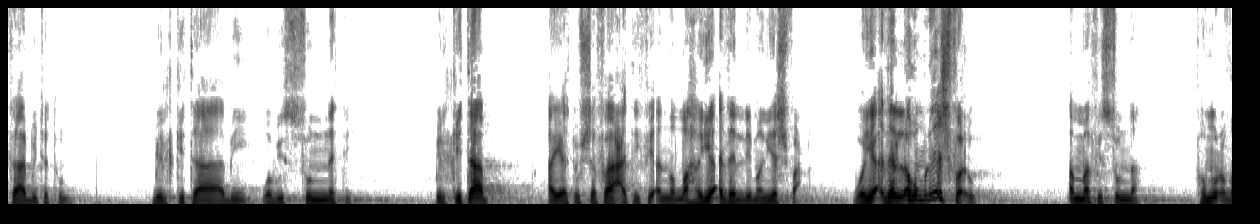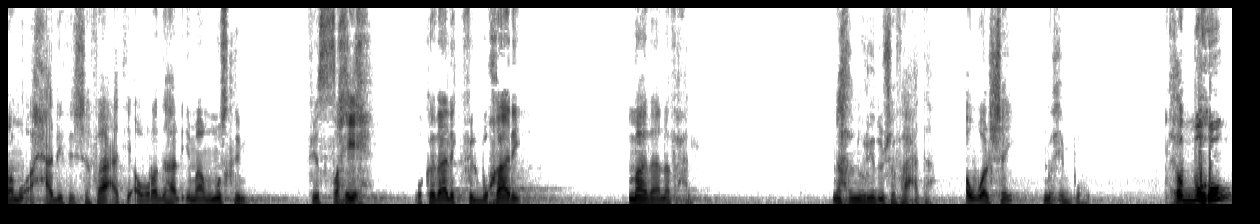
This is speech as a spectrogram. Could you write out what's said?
ثابتة بالكتاب وبالسنة. بالكتاب آية الشفاعة في أن الله يأذن لمن يشفع ويأذن لهم ليشفعوا. أما في السنة فمعظم أحاديث الشفاعة أوردها الإمام مسلم. في الصحيح وكذلك في البخاري. ماذا نفعل؟ نحن نريد شفاعته. أول شيء نحبه. حبه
